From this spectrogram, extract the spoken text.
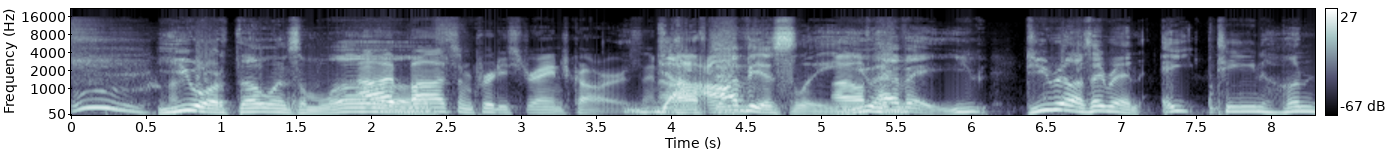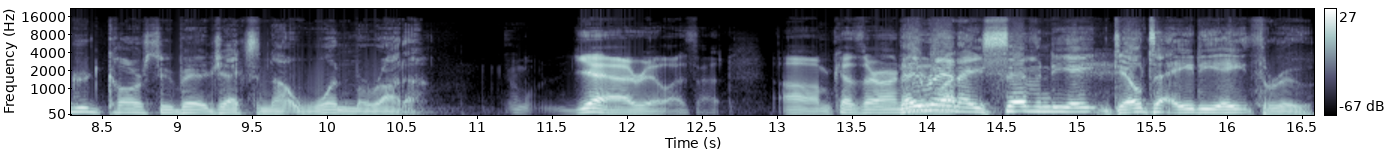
You are throwing some love. I bought some pretty strange cars, and. Yeah, often- obviously, I you often- have a you. Do you realize they ran eighteen hundred cars through Barrett Jackson, not one Murano? yeah, I realize that. Um, because there aren't They any ran le- a seventy eight Delta eighty eight through,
